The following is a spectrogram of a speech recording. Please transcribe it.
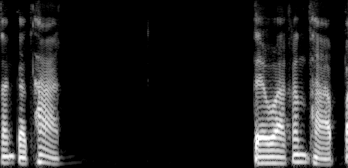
สังฆทาน แต่ว่าคันถาไป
